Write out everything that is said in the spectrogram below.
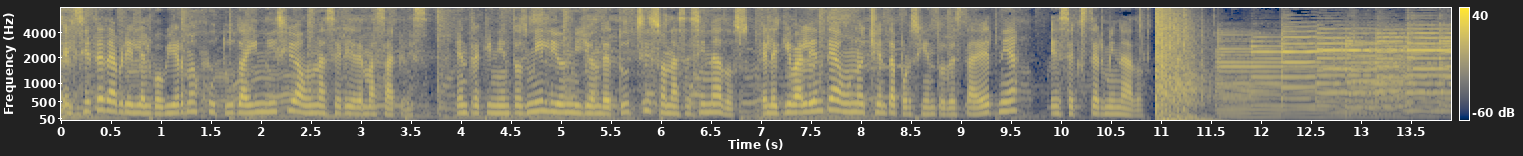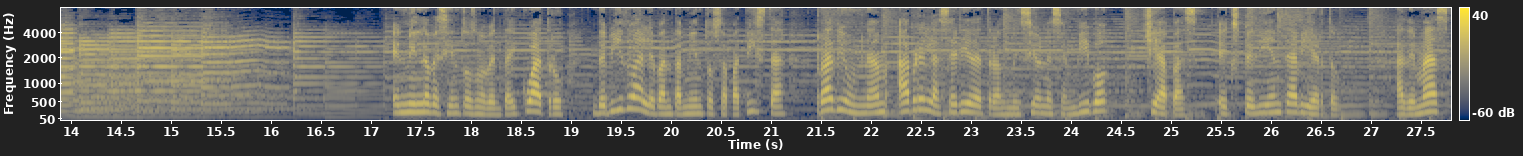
El 7 de abril el gobierno Hutu da inicio a una serie de masacres. Entre 500.000 y un millón de Tutsis son asesinados. El equivalente a un 80% de esta etnia es exterminado. En 1994, debido al levantamiento zapatista, Radio UNAM abre la serie de transmisiones en vivo Chiapas, Expediente Abierto. Además,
